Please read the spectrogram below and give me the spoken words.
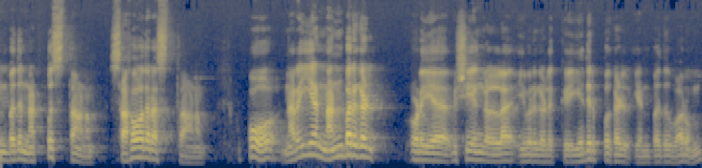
என்பது நட்பு ஸ்தானம் சகோதர ஸ்தானம். இப்போது நிறைய நண்பர்கள் உடைய விஷயங்களில் இவர்களுக்கு எதிர்ப்புகள் என்பது வரும்.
